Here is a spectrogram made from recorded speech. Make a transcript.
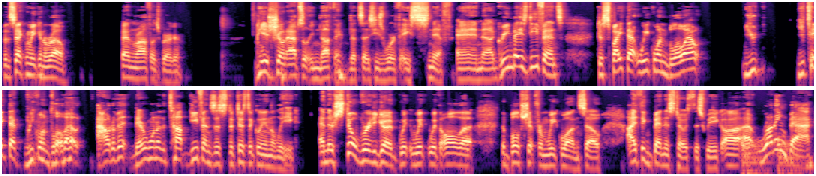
For the second week in a row, Ben Roethlisberger he has shown absolutely nothing that says he's worth a sniff. And uh, Green Bay's defense, despite that Week One blowout, you you take that Week One blowout out of it, they're one of the top defenses statistically in the league, and they're still really good with with, with all uh, the bullshit from Week One. So I think Ben is toast this week. Uh, at running back.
